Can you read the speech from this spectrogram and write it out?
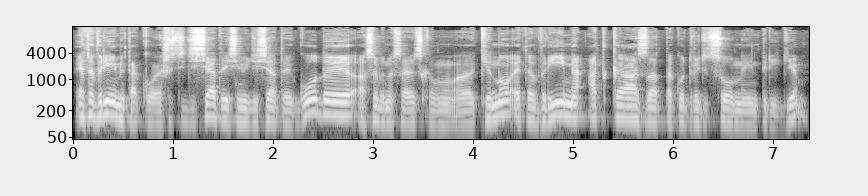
это время такое, 60-е, 70-е годы, особенно в советском э, кино, это время отказа от такой традиционной интриги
